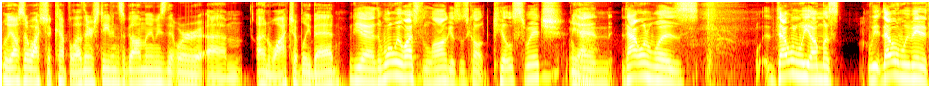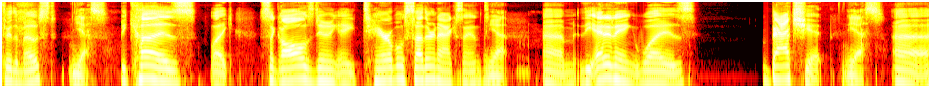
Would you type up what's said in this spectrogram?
We also watched a couple other Steven Seagal movies that were um, unwatchably bad. Yeah, the one we watched the longest was called Kill Switch. Yeah. And that one was that one we almost we that one we made it through the most Yes. because like Seagal's doing a terrible southern accent. Yeah. Um the editing was batshit. Yes. Uh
